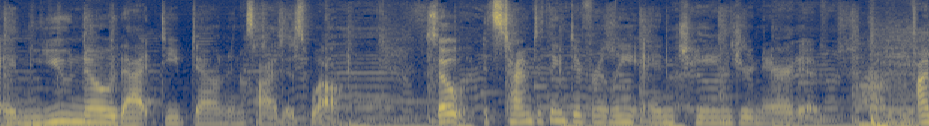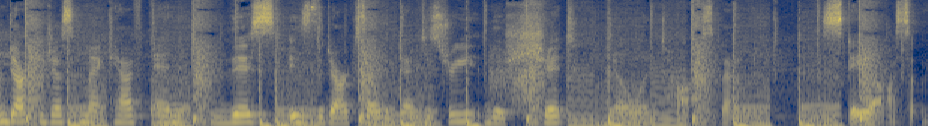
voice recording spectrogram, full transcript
and you know that deep down inside as well. So it's time to think differently and change your narrative. I'm Dr. Jessica Metcalf, and this is the dark side of dentistry the shit no one talks about. Stay awesome.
